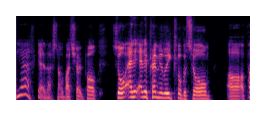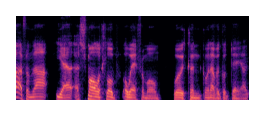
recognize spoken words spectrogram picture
yeah, yeah, that's not a bad shout, Paul. So any any Premier League club at home, or apart from that, yeah, a smaller club away from home where we can go and have a good day out.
